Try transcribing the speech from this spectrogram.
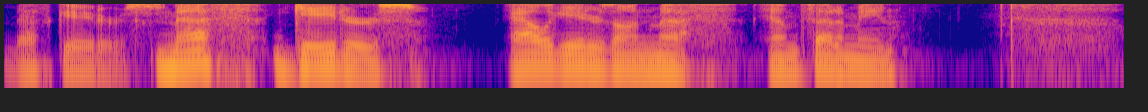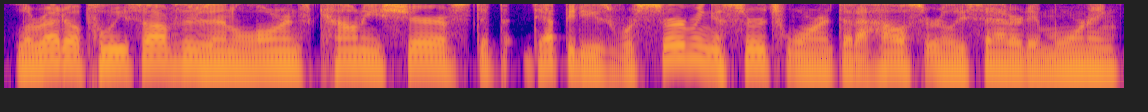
Meth Gators. Meth gators, alligators on meth, amphetamine. Loretto police officers and Lawrence County Sheriff's dep- deputies were serving a search warrant at a house early Saturday morning.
